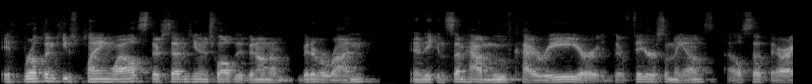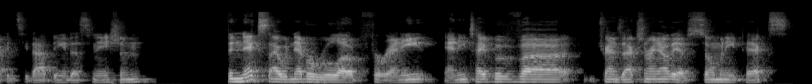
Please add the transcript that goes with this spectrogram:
if Brooklyn keeps playing well, so they're 17 and 12, they've been on a bit of a run, and they can somehow move Kyrie or they figure something else else out there. I can see that being a destination. The Knicks, I would never rule out for any any type of uh, transaction right now. They have so many picks,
